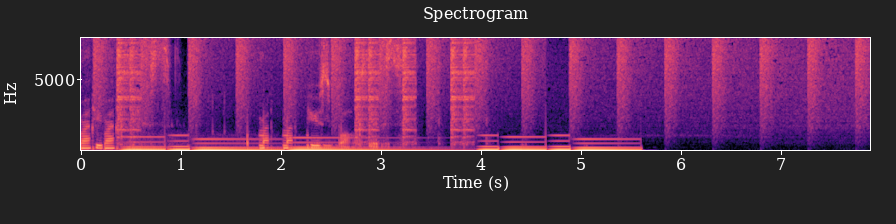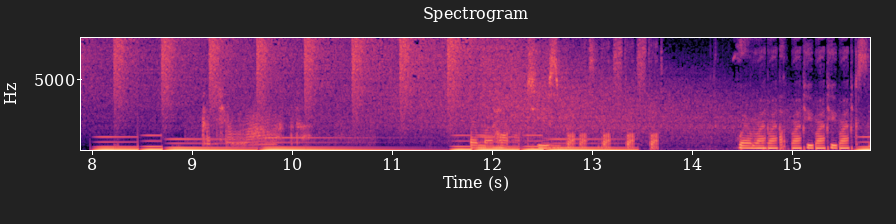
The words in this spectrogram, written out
my, my, my, my use boxes. Where my hot juice box, box, box, box. Where my, my, my, my, my. My,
